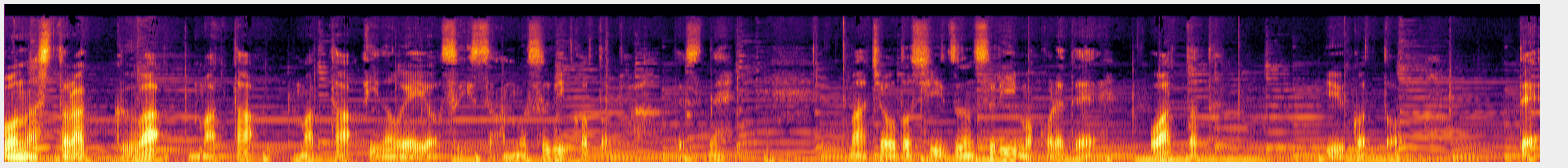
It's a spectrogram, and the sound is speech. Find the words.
ボーナストラックはまたまた井上陽水さん結び言葉ですね。まあちょうどシーズン3もこれで終わったということで、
